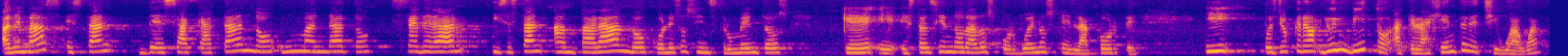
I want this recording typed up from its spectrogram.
Además, están desacatando un mandato federal y se están amparando con esos instrumentos que eh, están siendo dados por buenos en la Corte. Y pues yo creo, yo invito a que la gente de Chihuahua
